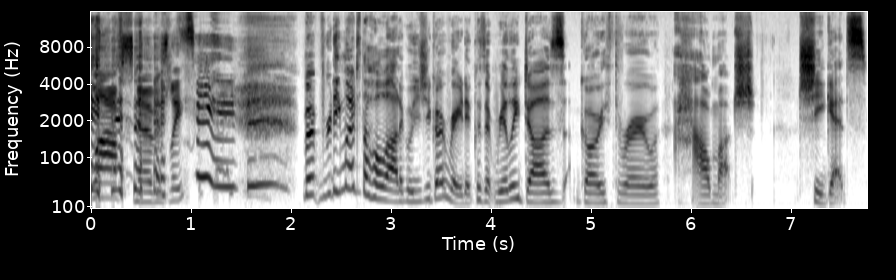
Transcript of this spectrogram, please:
laughs nervously. But pretty much the whole article, you should go read it because it really does go through how much she gets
